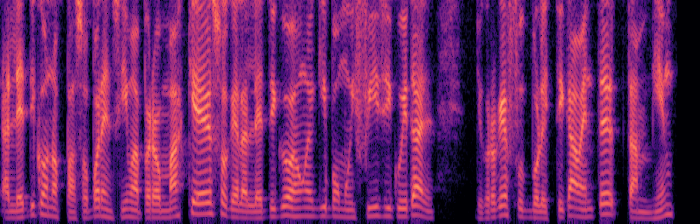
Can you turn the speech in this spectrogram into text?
Atlético nos pasó por encima. Pero más que eso, que el Atlético es un equipo muy físico y tal, yo creo que futbolísticamente también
